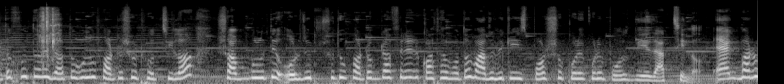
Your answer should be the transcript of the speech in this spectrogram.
এতক্ষণ ধরে যতগুলো ফটোশ্যুট হচ্ছিল, সবগুলোতে অর্জুন শুধু ফটোগ্রাফারের কথা মতো মাধবীকে স্পর্শ করে করে পোজ দিয়ে যাচ্ছিল। একবারও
